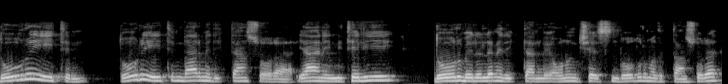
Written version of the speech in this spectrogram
doğru eğitim, doğru eğitim vermedikten sonra yani niteliği doğru belirlemedikten ve onun içerisinde doldurmadıktan sonra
